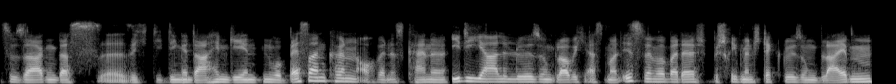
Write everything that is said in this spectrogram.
zu sagen, dass äh, sich die Dinge dahingehend nur bessern können, auch wenn es keine ideale Lösung, glaube ich, erstmal ist, wenn wir bei der beschriebenen Stecklösung bleiben.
